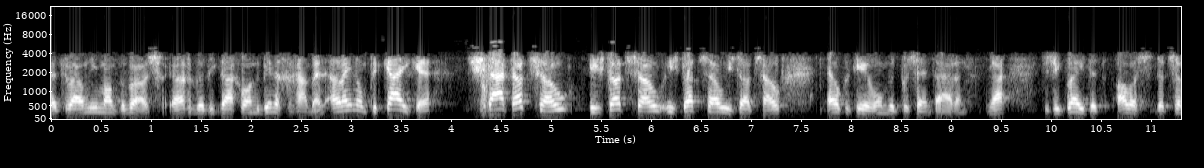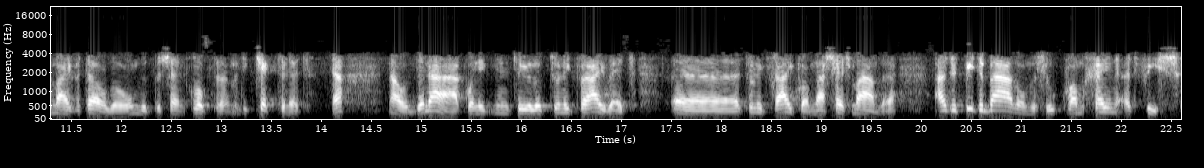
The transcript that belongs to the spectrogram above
terwijl niemand er was. Ja, dat ik daar gewoon naar binnen gegaan ben. Alleen om te kijken, staat dat zo? Is dat zo? Is dat zo? Is dat zo? Elke keer 100% Arend. Ja? Dus ik weet dat alles dat ze mij vertelde 100% klopte, want ik checkte het. Ja? Nou, daarna kon ik natuurlijk, toen ik vrij werd, uh, toen ik vrij kwam, na zes maanden, uit het Pieter Baan onderzoek kwam geen advies.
